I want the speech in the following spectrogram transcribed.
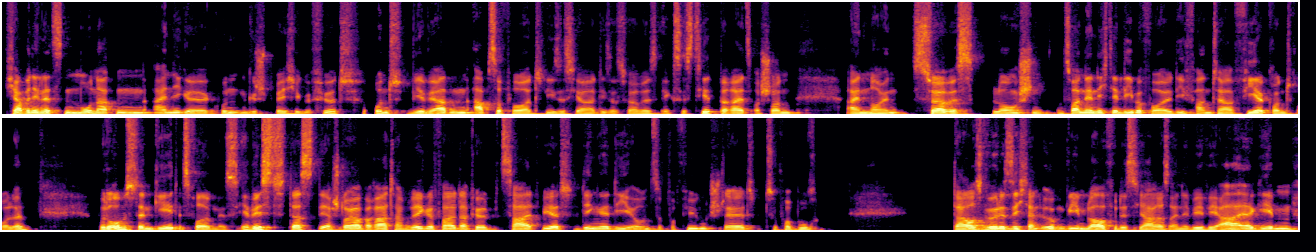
ich habe in den letzten Monaten einige Kundengespräche geführt und wir werden ab sofort dieses Jahr, dieser Service existiert bereits auch schon, einen neuen Service launchen. Und zwar nenne ich den liebevoll die Fanta 4 Kontrolle. Worum es denn geht, ist Folgendes. Ihr wisst, dass der Steuerberater im Regelfall dafür bezahlt wird, Dinge, die er uns zur Verfügung stellt, zu verbuchen. Daraus würde sich dann irgendwie im Laufe des Jahres eine BWA ergeben,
